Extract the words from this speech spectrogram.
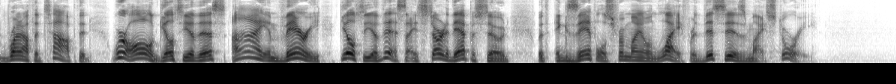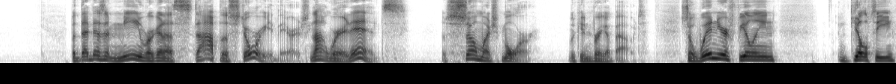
right off the top, that we're all guilty of this. I am very guilty of this. I started the episode with examples from my own life where this is my story. But that doesn't mean we're going to stop the story there. It's not where it ends. There's so much more we can bring about. So when you're feeling guilty,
